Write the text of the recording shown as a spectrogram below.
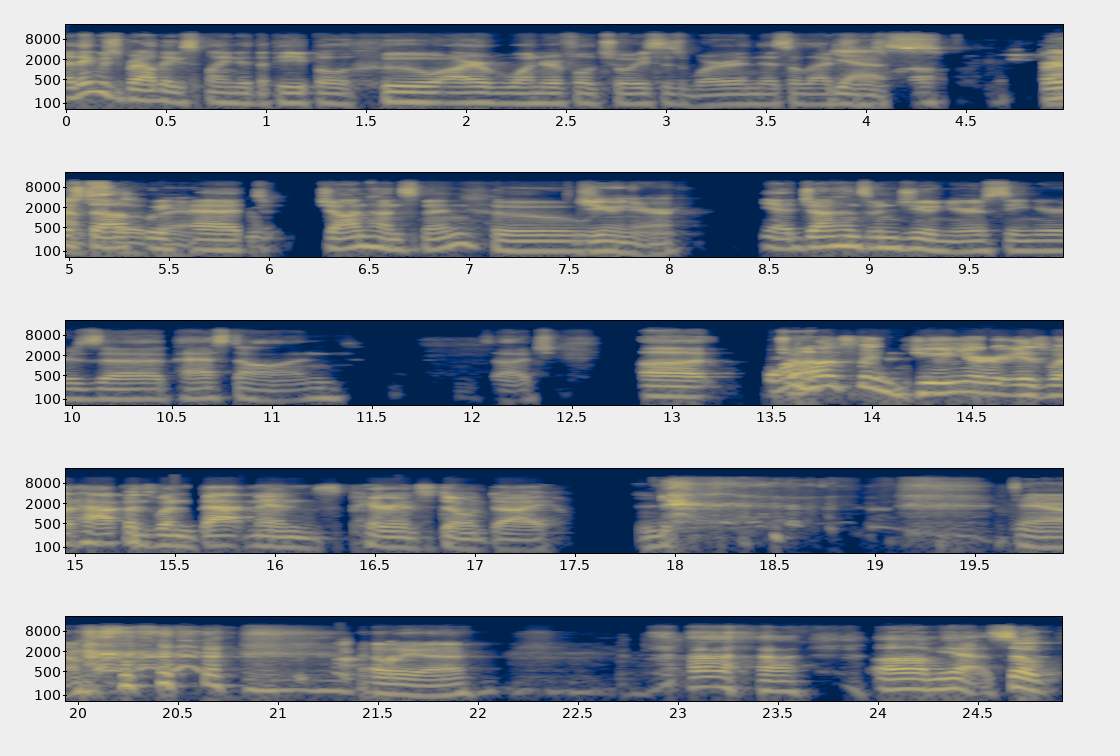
I think we should probably explain to the people who our wonderful choices were in this election as Yes. well. First up, we had Jon Huntsman, who Junior. yeah, Jon Huntsman Jr. Seniors uh, passed on, and such. Uh, Jon Jon- Huntsman Jr. is what happens when Batman's parents don't die. Damn. oh yeah. um, yeah. So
